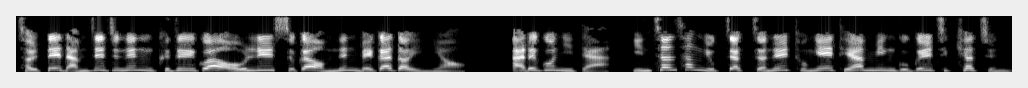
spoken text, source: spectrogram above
절대 남재주는 그들과 어울릴 수가 없는 메가더이며 아르곤이다. 인천 상륙작전을 통해 대한민국을 지켜준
